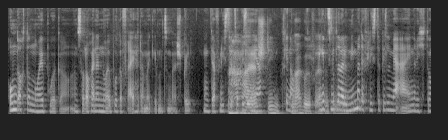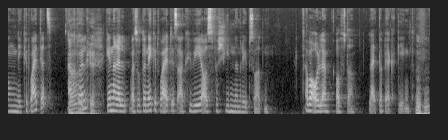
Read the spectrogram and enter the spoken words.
Und auch der Neuburger. Es hat auch eine Neuburger Freiheit einmal gegeben zum Beispiel. Und der fließt jetzt ah, ein bisschen ja, mehr. stimmt. Genau. Neuburger Freiheit. Den gibt es mittlerweile nicht mehr, der fließt ein bisschen mehr ein Richtung Naked White jetzt. Ah, aktuell. Ah, okay. Generell, also der Naked White ist ein Cuvée aus verschiedenen Rebsorten. Aber alle aus der Leiterberg-Gegend. Mhm.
